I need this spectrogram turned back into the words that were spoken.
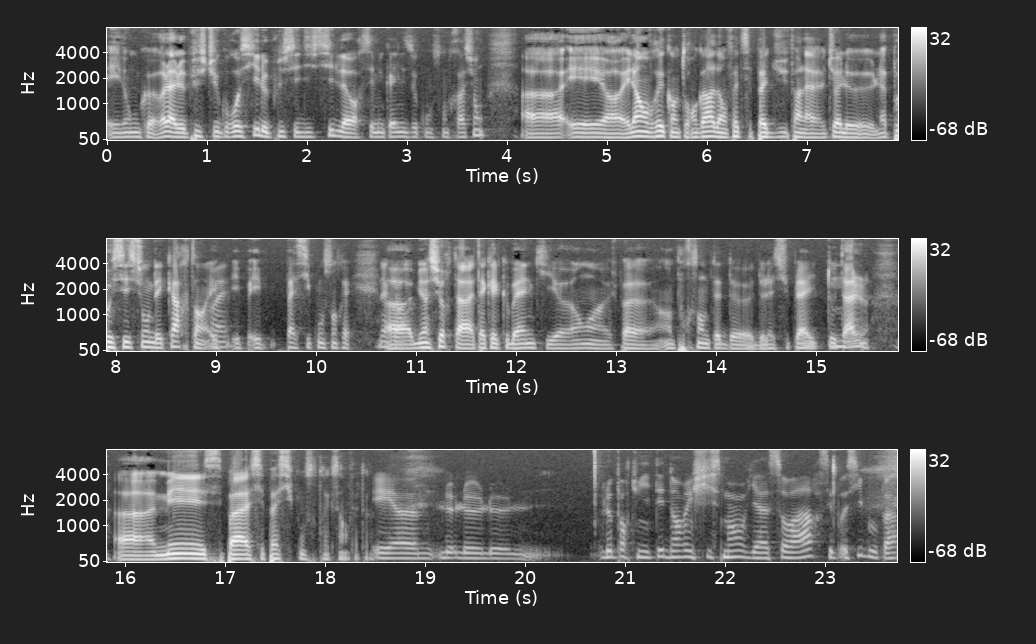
et donc, voilà, le plus tu grossis, le plus c'est difficile d'avoir ces mécanismes de concentration. Euh, et, euh, et, là, en vrai, quand on regarde, en fait, c'est pas du, enfin, tu vois, le, la possession des cartes hein, est, pas si concentrée. Euh, bien sûr, tu as, quelques baleines qui ont, je sais pas, 1% peut-être de, de, la supply totale, mhm. mais c'est pas, c'est pas si concentré que ça, en fait. Et le, le, le l'opportunité d'enrichissement via Sorar, c'est possible ou pas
